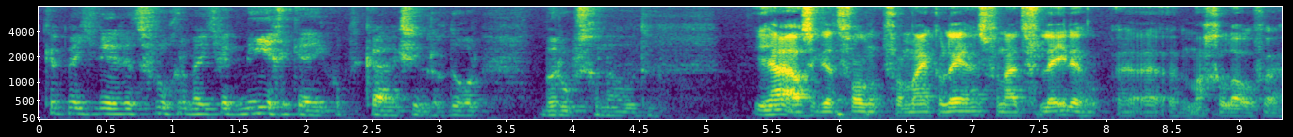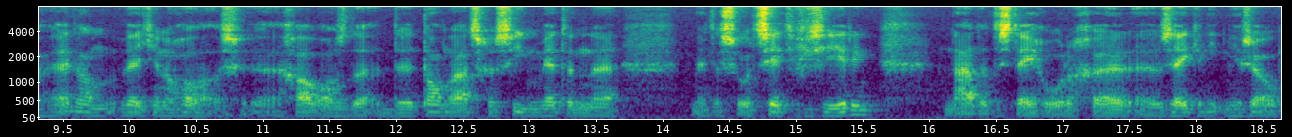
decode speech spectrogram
Ik heb een beetje idee dat vroeger een beetje werd neergekeken op de kaakchirurg door beroepsgenoten. Ja, als ik dat van, van mijn collega's vanuit het verleden uh, mag geloven, hè, dan weet je nogal als, uh, gauw als de, de tandarts gezien met een, met een soort certificering. Nou, dat is tegenwoordig zeker niet meer zo.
